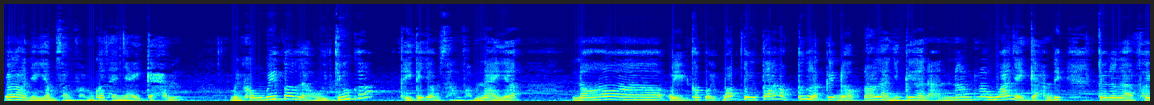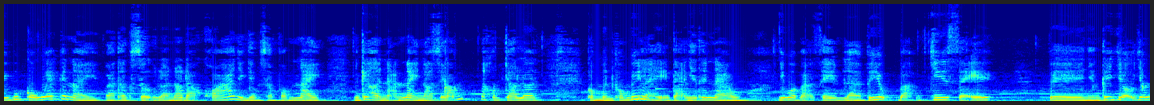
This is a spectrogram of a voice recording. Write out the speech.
Đó là những dòng sản phẩm có thể nhạy cảm. Mình không biết đó là hồi trước á, thì cái dòng sản phẩm này á nó ờ, bị có bị bóp tương tác không? Tức là cái đợt đó là những cái hình ảnh nó, nó quá nhạy cảm đi. Cho nên là facebook có quét cái này và thật sự là nó đã khóa những dòng sản phẩm này. Những cái hình ảnh này nó sẽ cấm nó không cho lên. Còn mình không biết là hiện tại như thế nào. Nhưng mà bạn xem là ví dụ bạn chia sẻ về những cái dấu, dấu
